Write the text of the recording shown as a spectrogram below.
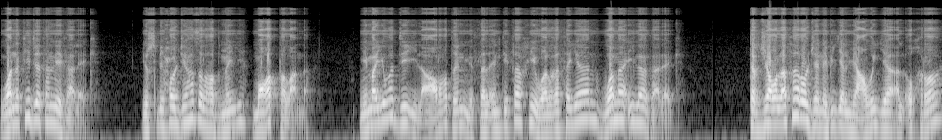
ونتيجة لذلك يصبح الجهاز الهضمي معطلا. مما يؤدي إلى أعراض مثل الانتفاخ والغثيان وما إلى ذلك. ترجع الآثار الجانبية المعوية الأخرى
